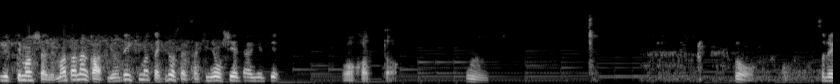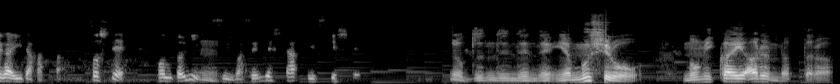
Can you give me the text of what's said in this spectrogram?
言ってましたね。またなんか予定決まったら広瀬先に教えてあげて。わかった。うん。そう。それが言いたかった。そして、本当にうんすいませんでした。リスケして。いや、全然全然。いや、むしろ、飲み会あるんだったら、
